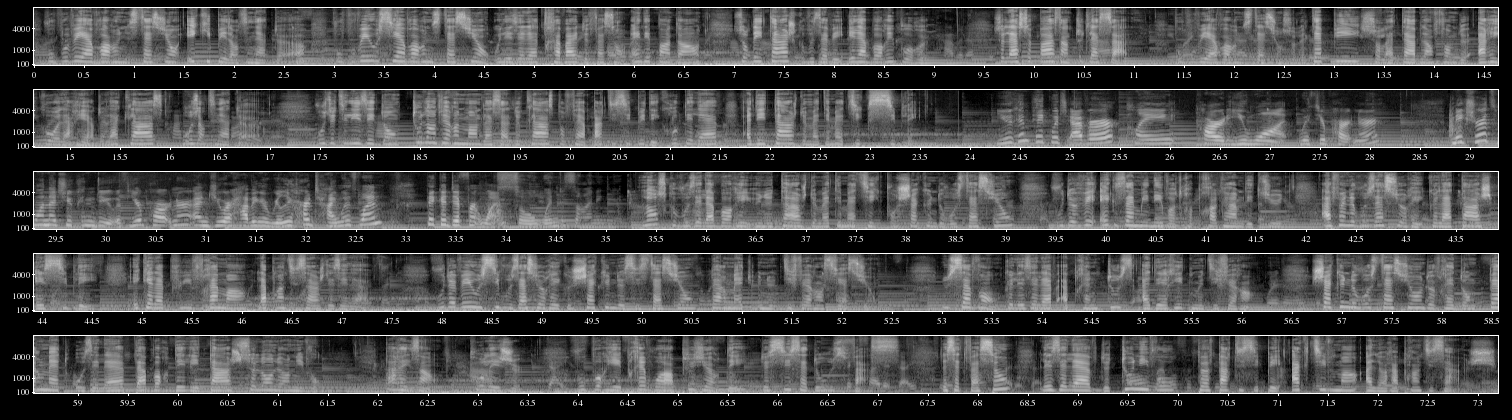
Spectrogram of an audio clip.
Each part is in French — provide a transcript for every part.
Vous pouvez avoir une station équipée d'ordinateurs. Vous pouvez aussi avoir une station où les élèves travaillent de façon indépendante sur des tâches que vous avez élaborées pour eux. Cela se passe dans toute la salle. Vous pouvez avoir une station sur le tapis, sur la table en forme de haricot à l'arrière de la classe, aux ordinateurs. Vous utilisez donc tout l'environnement de la salle de classe pour faire participer des groupes d'élèves à des tâches de mathématiques ciblées. You can pick whichever playing card you want with your partner. Make sure it's one that you can do. If your partner and you are having a really hard time with one, pick a different one. So when designing Lorsque vous élaborez une tâche de mathématiques pour chacune de vos stations, vous devez examiner votre programme d'études afin de vous assurer que la tâche est ciblée et qu'elle appuie vraiment l'apprentissage des élèves. Vous devez aussi vous assurer que chacune de ces stations permette une différenciation. Nous savons que les élèves apprennent tous à des rythmes différents. Chacune de vos stations devrait donc permettre aux élèves d'aborder les tâches selon leur niveau. Par exemple, pour les jeux, vous pourriez prévoir plusieurs dés de 6 à 12 faces. De cette façon, les élèves de tout niveau peuvent participer activement à leur apprentissage.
